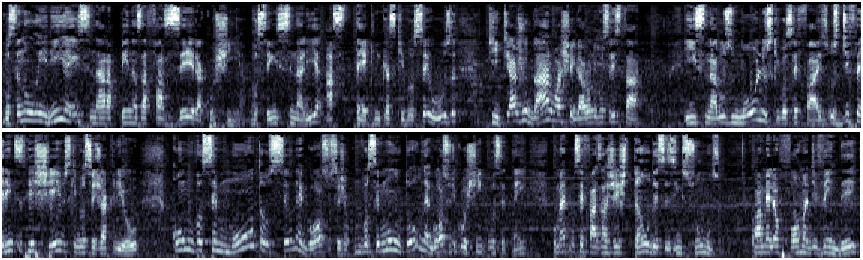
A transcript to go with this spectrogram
você não iria ensinar apenas a fazer a coxinha, você ensinaria as técnicas que você usa que te ajudaram a chegar onde você está e ensinar os molhos que você faz, os diferentes recheios que você já criou, como você monta o seu negócio, ou seja, como você montou o negócio de coxinha que você tem, como é que você faz a gestão desses insumos, qual a melhor forma de vender.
